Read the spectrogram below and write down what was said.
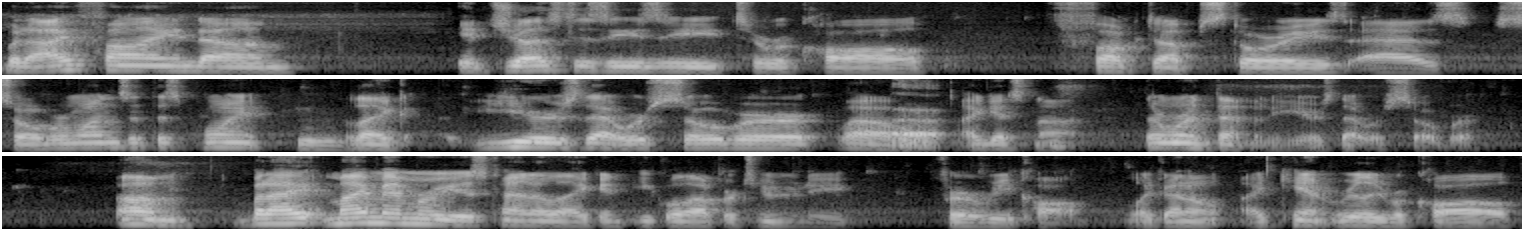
but I find um, it just as easy to recall fucked up stories as sober ones at this point. Hmm. Like years that were sober. Well, I guess not. There weren't that many years that were sober. Um, but I my memory is kind of like an equal opportunity for a recall. Like I don't, I can't really recall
